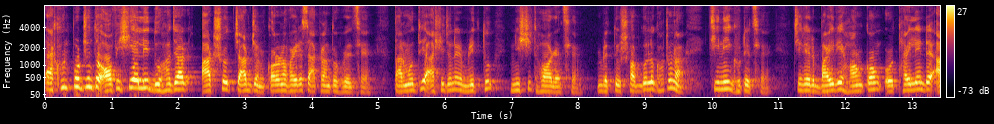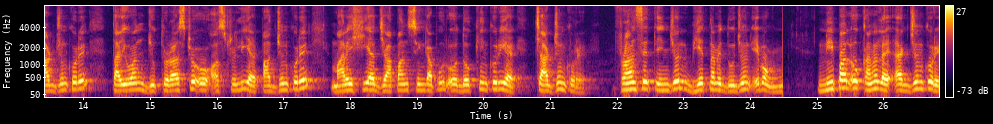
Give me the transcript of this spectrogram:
এখন পর্যন্ত অফিসিয়ালি দু হাজার চারজন করোনা ভাইরাসে আক্রান্ত হয়েছে। তার মধ্যে আশি জনের মৃত্যু নিশ্চিত হওয়া গেছে। মৃত্যুর সবগুলো ঘটনা চীনেই ঘটেছে। চীনের বাইরে হংকং ও থাইল্যান্ডে আটজন করে, তাইওয়ান যুক্তরাষ্ট্র ও অস্ট্রেলিয়ায় পাঁচজন করে, মালয়েশিয়া, জাপান, সিঙ্গাপুর ও দক্ষিণ কোরিয়ায় চারজন করে। ফ্রান্সে তিনজন, ভিয়েতনামে দুজন এবং নেপাল ও কানাডায় একজন করে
